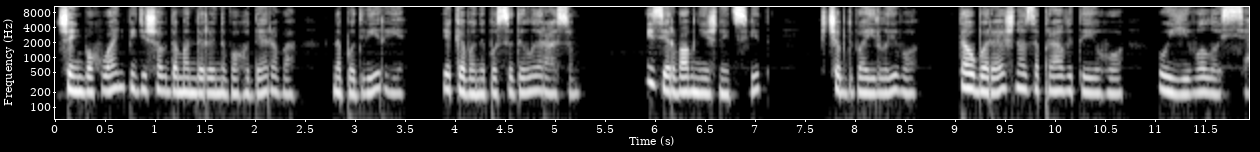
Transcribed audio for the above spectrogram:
Чень Бохвань підійшов до мандаринового дерева на подвір'ї, яке вони посадили разом, і зірвав ніжний цвіт, щоб дбайливо та обережно заправити його у її волосся.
